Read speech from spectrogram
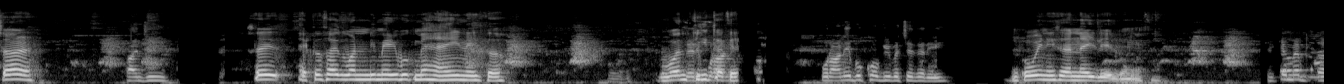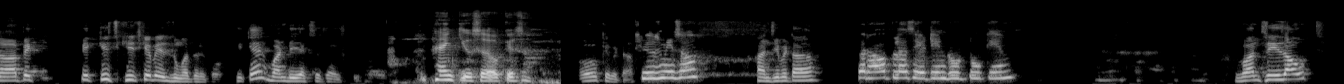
सर हाँ जी। सर एक्सरसाइज वन डी मेरी बुक में है ही नहीं सर वन थ्री तक है पुरानी बुक होगी बच्चे तेरी। कोई नहीं सर नहीं ले लूँगा सर ठीक है मैं पिक पिक खींच खींच के भेज दूँगा तेरे को ठीक है? वन डी एक्सरसाइज की। Thank you sir okay sir okay बेटा। Excuse me, sir. हाँ जी बेटा। Sir, how plus 18 root 2 came? One three is out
